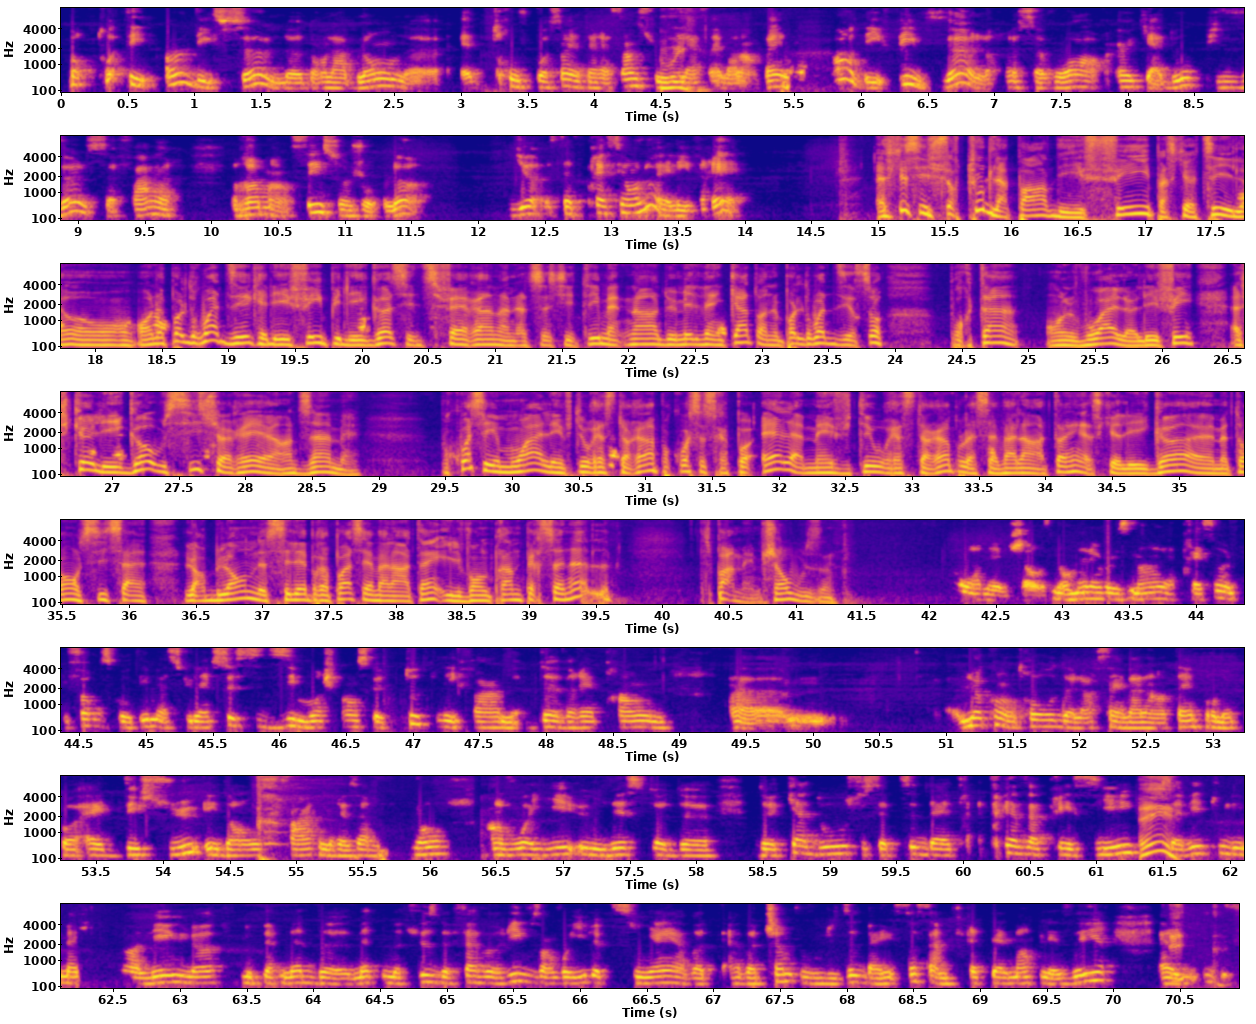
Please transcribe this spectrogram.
Bon, toi, tu es un des seuls dont la blonde ne euh, trouve pas ça intéressant de souligner la Saint-Valentin. Ah, des filles veulent recevoir un cadeau puis veulent se faire romancer ce jour-là. cette pression-là, elle est vraie. Est-ce que c'est surtout de la part des filles? Parce que, tu sais, là, on n'a pas le droit de dire que les filles et les gars, c'est différent dans notre société. Maintenant, en 2024, on n'a pas le droit de dire ça. Pourtant, on le voit, là, les filles. Est-ce que les gars aussi seraient en disant, mais pourquoi c'est moi à l'inviter au restaurant? Pourquoi ce serait pas elle à m'inviter au restaurant pour la Saint-Valentin? Est-ce que les gars, euh, mettons, si ça, leur blonde ne célèbre pas Saint-Valentin, ils vont le prendre personnel? C'est pas la même chose. Pas la même chose. Non, malheureusement, la pression est plus forte du côté masculin. Ceci dit, moi, je pense que toutes les femmes devraient prendre euh, le contrôle de leur Saint-Valentin pour ne pas être déçus et donc faire une réservation, envoyer une liste de, de cadeaux susceptibles d'être très appréciés. Hein? Vous savez, tous les magasins en ligne là, nous permettent de mettre notre liste de favoris. Vous envoyez le petit lien à votre, à votre chum et vous lui dites, ben ça, ça me ferait tellement plaisir. Euh,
